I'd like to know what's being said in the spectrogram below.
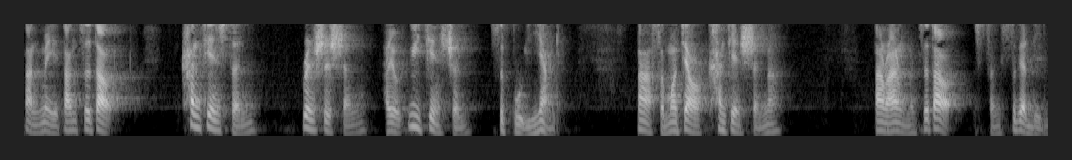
那你们也当知道，看见神、认识神，还有遇见神是不一样的。那什么叫看见神呢？当然，我们知道神是个灵，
